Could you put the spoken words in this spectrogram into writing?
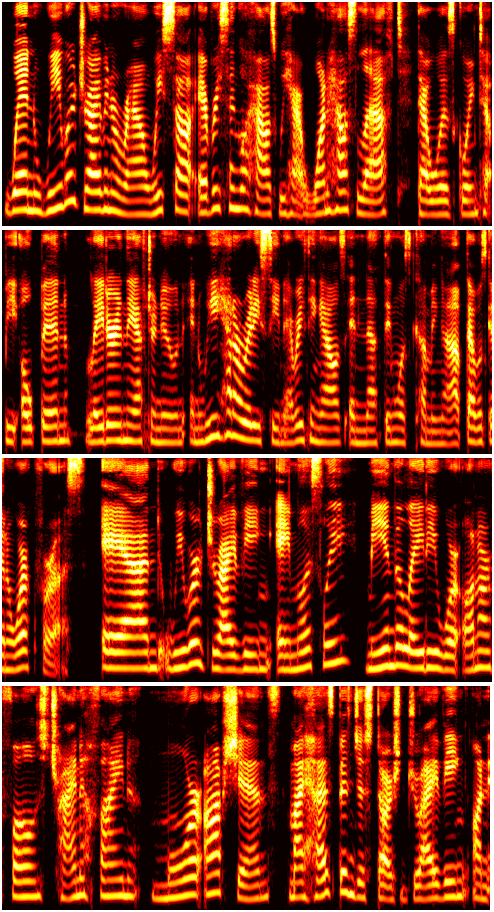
When we were driving around, we saw every single house. We had one house left that was going to be open later in the afternoon, and we had already seen everything else, and nothing was coming up that was going to work for us. And we were driving aimlessly. Me and the lady were on our phones trying to find more options. My husband just starts driving on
